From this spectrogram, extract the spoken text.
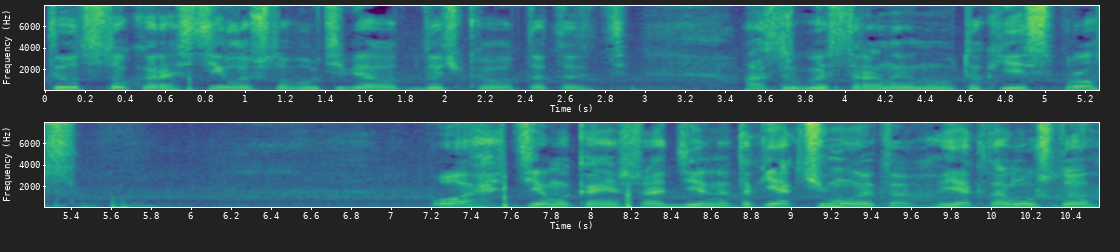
Ты вот столько растила, чтобы у тебя вот дочка вот эта... А с другой стороны, ну так есть спрос. Ой, тема, конечно, отдельная. Так я к чему это? Я к тому, что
